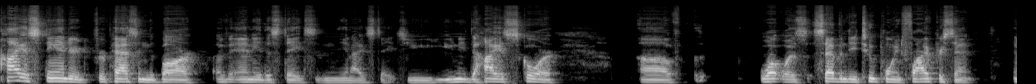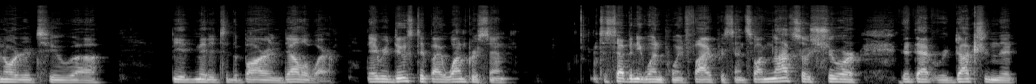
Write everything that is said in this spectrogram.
highest standard for passing the bar of any of the states in the United States. You you need the highest score of what was 72.5% in order to uh, be admitted to the bar in Delaware. They reduced it by 1% to 71.5%. So I'm not so sure that that reduction that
